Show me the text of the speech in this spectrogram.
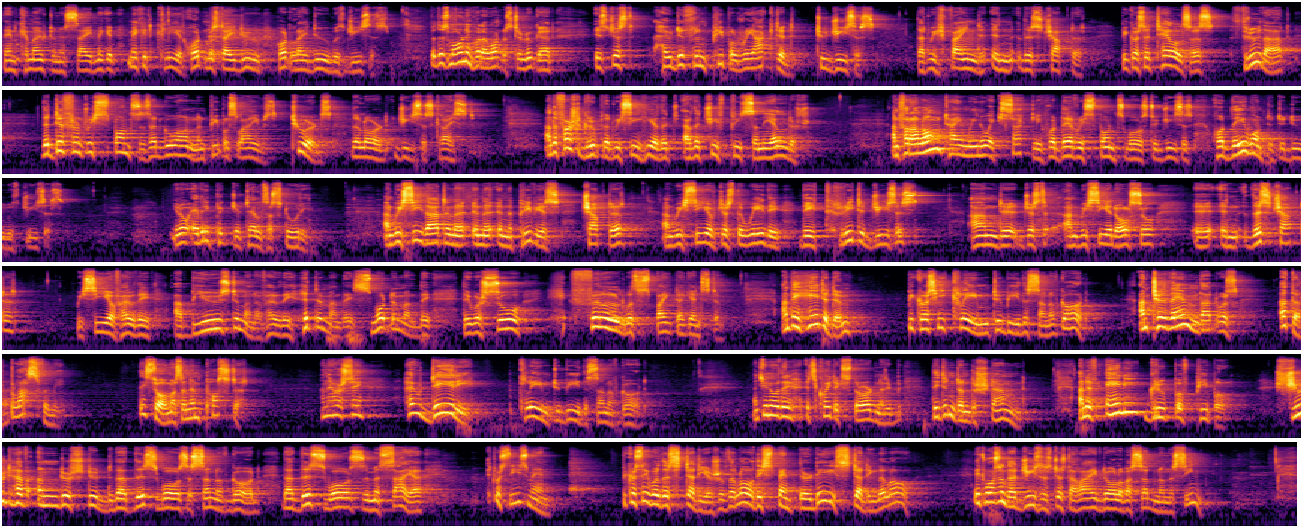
then come out on his side. Make it, make it clear. What must I do? What will I do with Jesus? But this morning, what I want us to look at is just how different people reacted to Jesus that we find in this chapter. Because it tells us through that the different responses that go on in people's lives towards the Lord Jesus Christ. And the first group that we see here are the chief priests and the elders. And for a long time, we know exactly what their response was to Jesus, what they wanted to do with Jesus. You know, every picture tells a story. And we see that in the, in the, in the previous chapter, and we see of just the way they, they treated Jesus, and, uh, just, and we see it also uh, in this chapter. We see of how they abused him and of how they hit him and they smote him and they, they were so filled with spite against him. And they hated him because he claimed to be the Son of God. And to them, that was utter blasphemy. They saw him as an impostor. And they were saying, How dare he claim to be the Son of God? And you know, they, it's quite extraordinary. They didn't understand. And if any group of people should have understood that this was the Son of God, that this was the Messiah, it was these men. Because they were the studiers of the law. They spent their days studying the law. It wasn't that Jesus just arrived all of a sudden on the scene.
